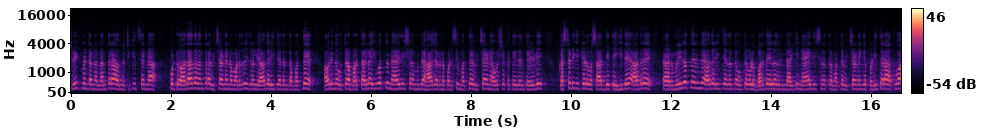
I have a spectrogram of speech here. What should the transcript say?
ಟ್ರೀಟ್ಮೆಂಟನ್ನು ನಂತರ ಒಂದು ಚಿಕಿತ್ಸೆಯನ್ನು ಕೊಟ್ಟರು. ಅದಾದ ನಂತರ ವಿಚಾರಣೆಯನ್ನು ಮಾಡಿದ್ರು. ಇದರಲ್ಲಿ ಯಾವುದೇ ರೀತಿಯಾದಂಥ ಮತ್ತೆ ಅವರಿಂದ ಉತ್ತರ ಬರ್ತಾ ಇಲ್ಲ. ಇವತ್ತು ನ್ಯಾಯಾಧೀಶರ ಮುಂದೆ ಹಾಜರನ್ನು ಪಡಿಸಿ ಮತ್ತೆ ವಿಚಾರಣೆ ಅವಶ್ಯಕತೆ ಇದೆ ಅಂತ ಹೇಳಿ ಕಸ್ಟಡಿಗೆ ಕೇಳುವ ಸಾಧ್ಯತೆ ಇದೆ. ಆದರೆ ಮುನಿರತ್ನರಿಂದ ಯಾವುದೇ ರೀತಿಯಾದಂಥ ಉತ್ತರಗಳು ಬರದೇ ಇರೋದ್ರಿಂದಾಗಿ ನ್ಯಾಯಾಧೀಶರ ಹತ್ರ ಮತ್ತೆ ವಿಚಾರಣೆಗೆ ಪಡಿತಾರ ಅಥವಾ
